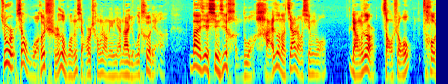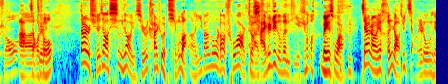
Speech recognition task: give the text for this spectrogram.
就是像我和池子，我们小时候成长那年代有个特点啊，外界信息很多，孩子呢家长形容两个字儿早熟早熟啊，早对熟。但是学校性教育其实开设挺晚啊，一般都是到初二才就还是这个问题是吗？没错，家长也很少去讲这东西。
